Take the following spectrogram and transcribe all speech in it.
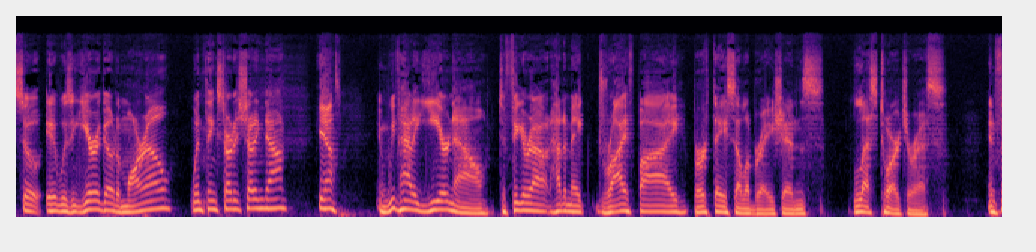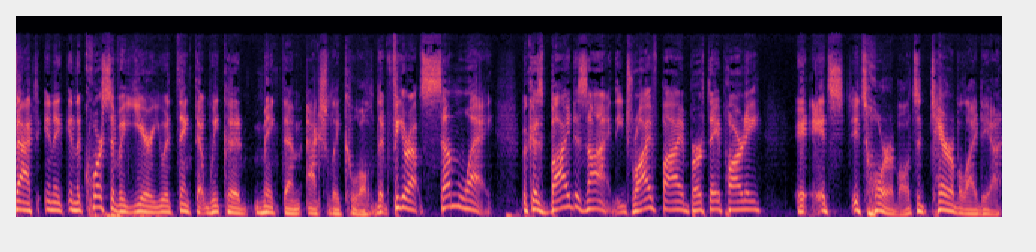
So it was a year ago tomorrow when things started shutting down. Yeah. And we've had a year now to figure out how to make drive by birthday celebrations less torturous. In fact, in a, in the course of a year, you would think that we could make them actually cool. That figure out some way, because by design, the drive-by birthday party, it, it's it's horrible. It's a terrible idea.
